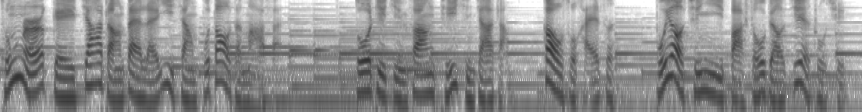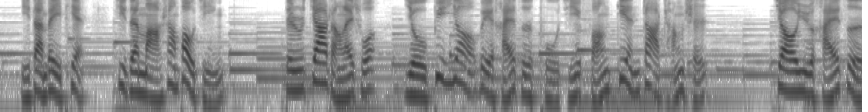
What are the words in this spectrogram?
从而给家长带来意想不到的麻烦。多地警方提醒家长，告诉孩子不要轻易把手表借出去，一旦被骗，记得马上报警。对于家长来说，有必要为孩子普及防电诈常识，教育孩子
